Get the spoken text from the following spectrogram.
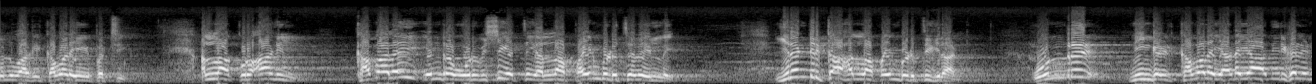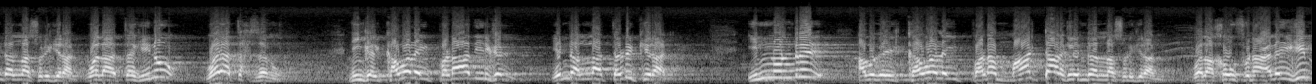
சொல்லுவார்கள் கவலையை பற்றி. அல்லாஹ் குர்ஆனில் கவலை என்ற ஒரு விஷயத்தை அல்லாஹ் பயன்படுத்தவே இல்லை. இரண்டிற்காக அல்லாஹ் பயன்படுத்துகிறான். ஒன்று நீங்கள் கவலை அடையாதீர்கள் என்று அல்லாஹ் சொல்கிறான். வலா தஹினு வலா தஹசனு. நீங்கள் கவலைப்படாதீர்கள் என்று அல்லாஹ் தடுக்கிறான். இன்னொன்று அவர்கள் கவலைப்பட மாட்டார்கள் என்று அல்லாஹ் சொல்கிறான். வலா ஹவுஃபுன அலைஹிம்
